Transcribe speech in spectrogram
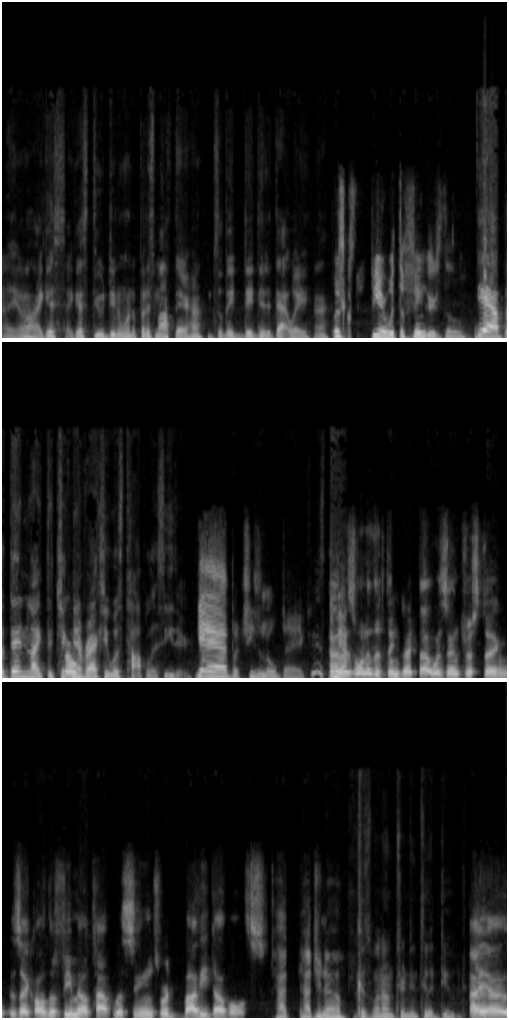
Uh, you know, I guess I guess dude didn't want to put his mouth there, huh? So they they did it that way, huh? It was creepier with the fingers though. Yeah, but then like the chick Oh. never actually was topless either. Yeah, but she's an old bag. That was one of the things I thought was interesting. Is like all the female topless scenes were body doubles. How how'd you know? Because one of them turned into a dude. I uh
